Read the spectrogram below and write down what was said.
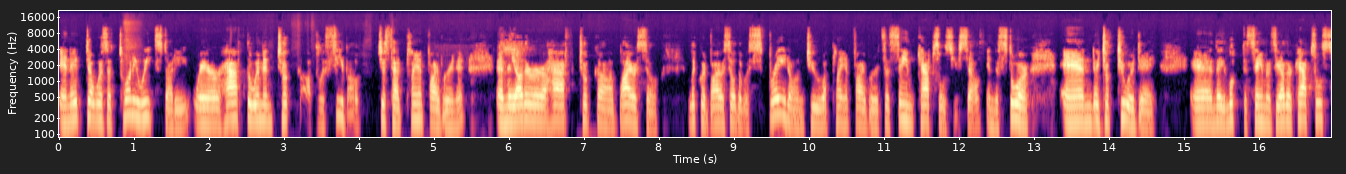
And it uh, was a 20 week study where half the women took a placebo, just had plant fiber in it, and the other half took uh, BioSil, liquid BioSil that was sprayed onto a plant fiber. It's the same capsules you sell in the store, and they took two a day and they looked the same as the other capsules.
